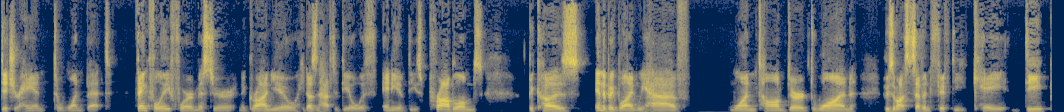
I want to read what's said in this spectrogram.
ditch your hand to one bet. Thankfully for Mr. Negreanu, he doesn't have to deal with any of these problems because in the big blind we have one Tom Der Dwan, who's about 750k deep.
